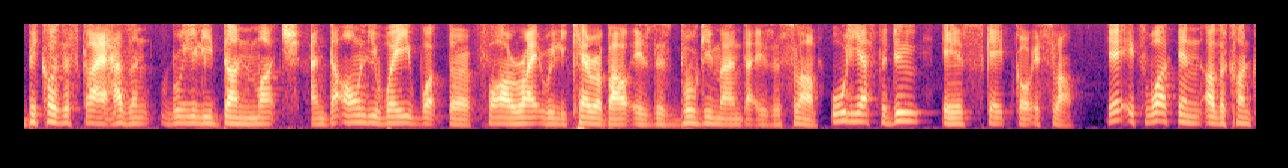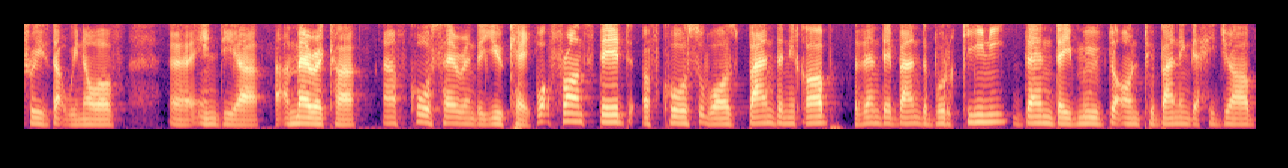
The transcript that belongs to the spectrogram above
because this guy hasn't really done much, and the only way what the far right really care about is this boogeyman that is Islam. All he has to do is scapegoat Islam. Yeah, it's worked in other countries that we know of, uh, India, America, and of course here in the UK. What France did, of course, was ban the niqab then they banned the burkini. Then they moved on to banning the hijab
